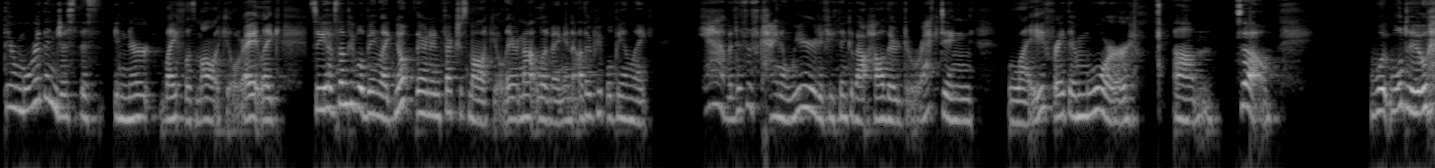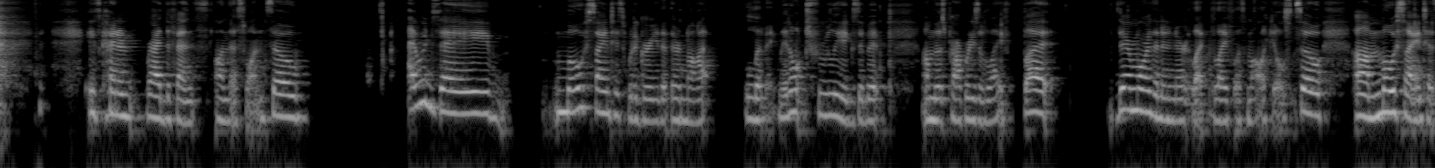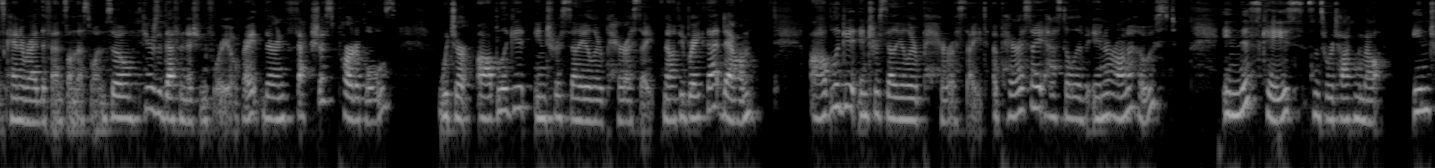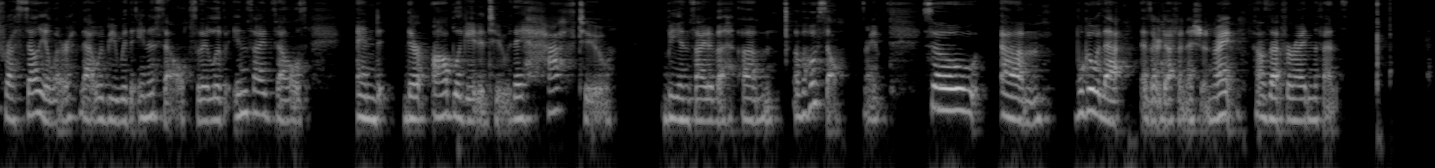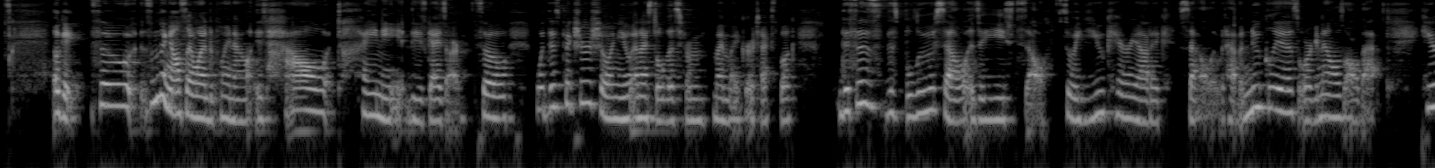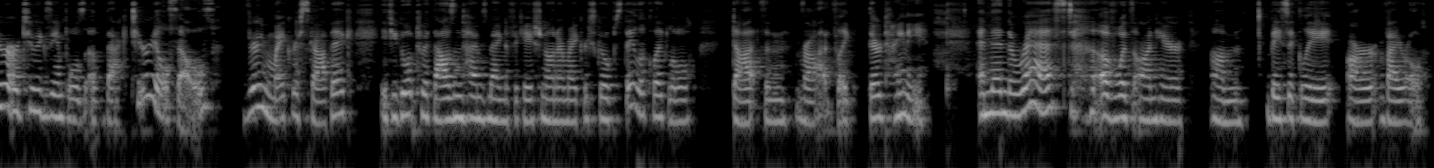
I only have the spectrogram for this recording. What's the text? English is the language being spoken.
they're more than just this inert, lifeless molecule, right? Like, so you have some people being like, nope, they're an infectious molecule. They're not living. And other people being like, yeah, but this is kind of weird if you think about how they're directing life, right? They're more. Um, so what we'll do is kind of ride the fence on this one. So I would say most scientists would agree that they're not living. They don't truly exhibit um, those properties of life, but they're more than inert, like lifeless molecules. So um, most scientists kind of ride the fence on this one. So here's a definition for you, right? They're infectious particles which are obligate intracellular parasites. Now, if you break that down, obligate intracellular parasite. A parasite has to live in or on a host. In this case, since we're talking about intracellular, that would be within a cell. So they live inside cells and they're obligated to, they have to be inside of a, um, of a host cell, right? So um, we'll go with that as our definition, right? How's that for riding the fence? Okay, so something else I wanted to point out is how tiny these guys are. So what this picture is showing you, and I stole this from my micro textbook, this is this blue cell is a yeast cell, so a eukaryotic cell. It would have a nucleus, organelles, all that. Here are two examples of bacterial cells, very microscopic. If you go up to a thousand times magnification on our microscopes, they look like little dots and rods, like they're tiny. And then the rest of what's on here um, basically are viral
